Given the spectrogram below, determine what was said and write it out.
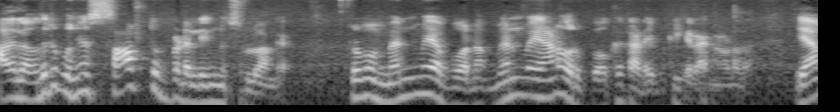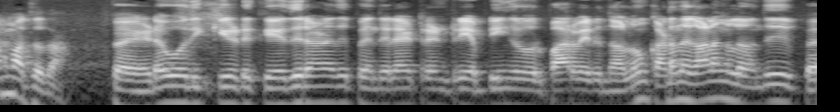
அதில் வந்துட்டு கொஞ்சம் சாஃப்ட் பெடலிங்னு சொல்லுவாங்க. ரொம்ப மென்மையாக போன மென்மையான ஒரு போக்கை கடைபிடிக்கிறாங்க அவ்வளோதான் ஏமாத்து தான் இப்போ இடஒதுக்கீடுக்கு எதிரானது இப்போ இந்த லேட்டர் என்ட்ரி அப்படிங்கிற ஒரு பார்வை இருந்தாலும் கடந்த காலங்களில் வந்து இப்போ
